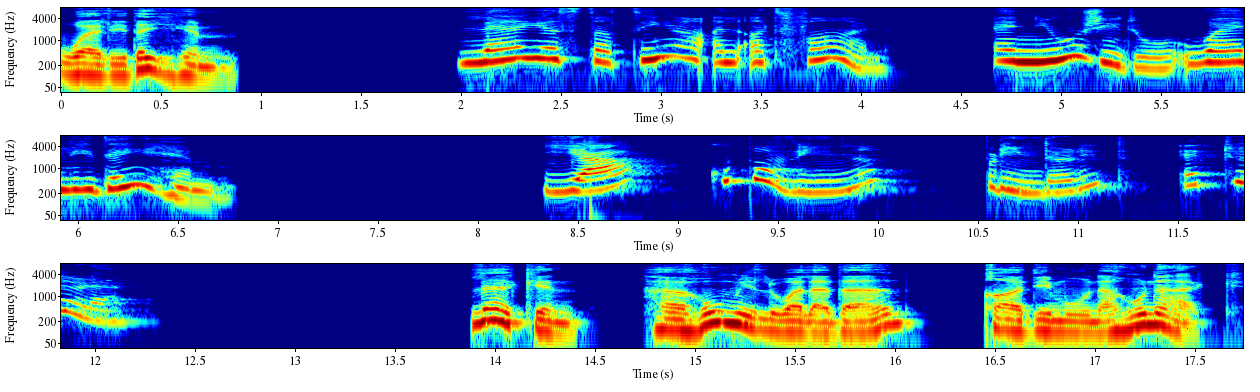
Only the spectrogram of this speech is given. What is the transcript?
والديهم. لا يستطيع الأطفال أن يوجدوا والديهم. Ja ku po vinë prindërit e tyre. لكن ها هم الولدان قادمون هناك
